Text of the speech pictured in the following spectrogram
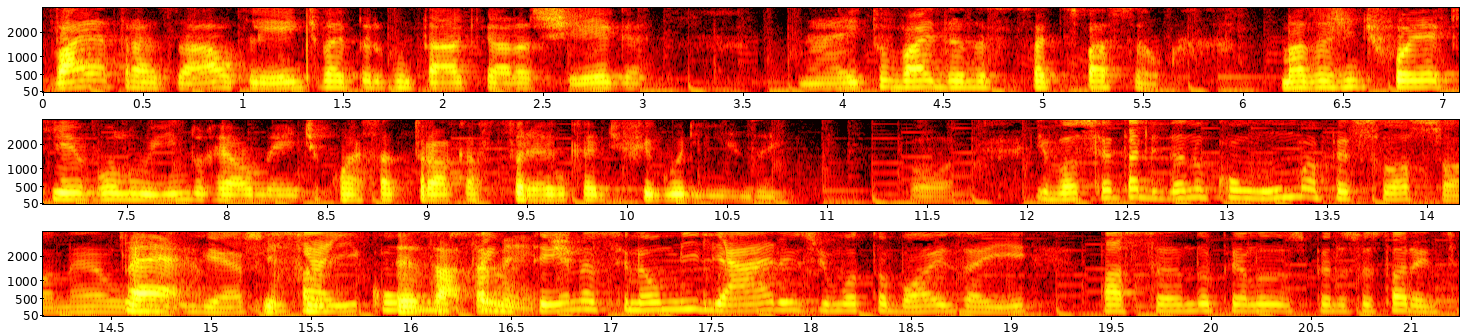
vai atrasar, o cliente vai perguntar a que horas chega, né? E tu vai dando essa satisfação. Mas a gente foi aqui evoluindo realmente com essa troca franca de figurinhas aí. Boa. E você tá lidando com uma pessoa só, né? O é, Gerson tá aí com exatamente. centenas, se não milhares de motoboys aí passando pelos, pelos restaurantes.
